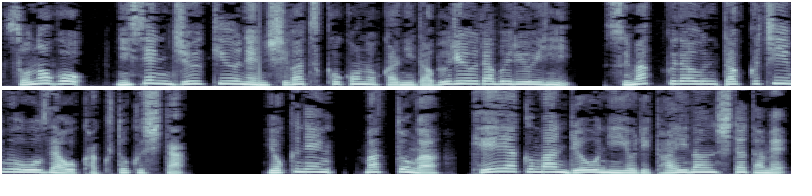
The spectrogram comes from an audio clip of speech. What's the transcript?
その後、2019年4月9日に WWE スマックダウンタッグチーム王座を獲得した。翌年、マットが契約満了により退団したため、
